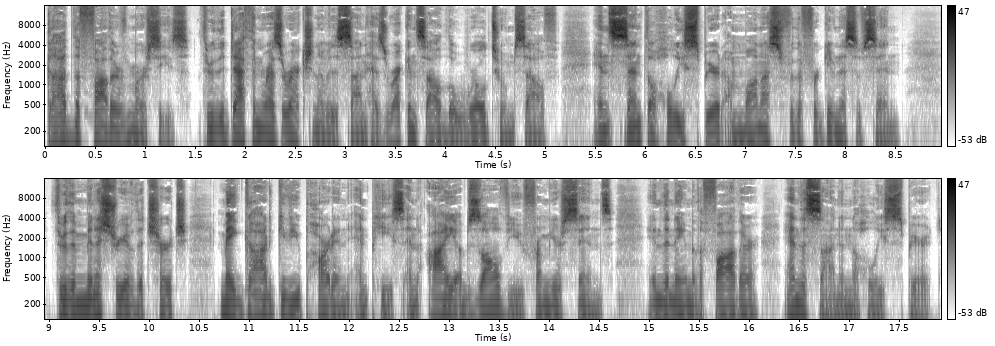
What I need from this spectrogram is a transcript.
God, the Father of mercies, through the death and resurrection of his Son, has reconciled the world to himself and sent the Holy Spirit among us for the forgiveness of sin through the ministry of the church, may God give you pardon and peace, and I absolve you from your sins in the name of the Father and the Son and the Holy Spirit.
